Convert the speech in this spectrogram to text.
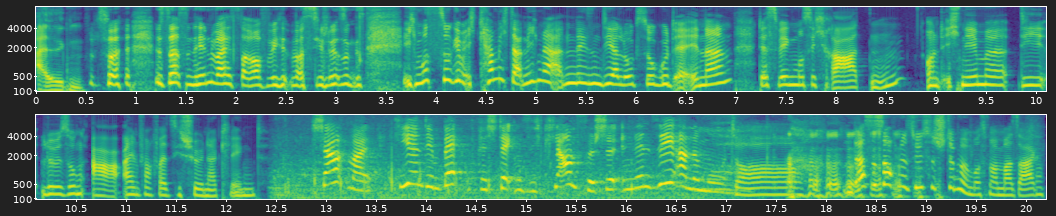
Algen. Ist das ein Hinweis darauf, wie, was die Lösung ist? Ich muss zugeben, ich kann mich da nicht mehr an diesen Dialog so gut erinnern. Deswegen muss ich raten. Und ich nehme die Lösung A, einfach weil sie schöner klingt. Schaut mal, hier in dem Becken verstecken sich Clownfische in den Seeanemonen. Doch. Und das ist auch eine süße Stimme, muss man mal sagen.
